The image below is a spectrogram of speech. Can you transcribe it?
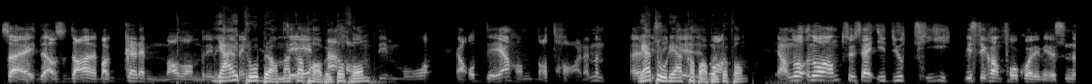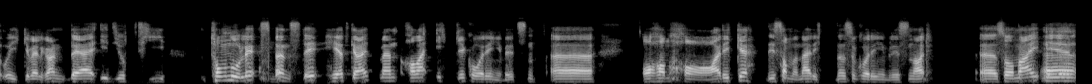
så er det, altså, da er det bare å glemme alle andre. Jeg tror Brann er kapabel til å få han ja, og det er han. Da tar de han. Jeg hvis tror de er kapable kapabel til å få han. Ja, noe, noe annet syns jeg er idioti, hvis de kan få Kåre Ingebrigtsen og ikke velger han. Det er idioti. Tom Nordli, spenstig, helt greit, men han er ikke Kåre Ingebrigtsen. Uh, Og han har ikke de samme merittene som Kåre Ingebrigtsen har. Uh, Så nei, Eh,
